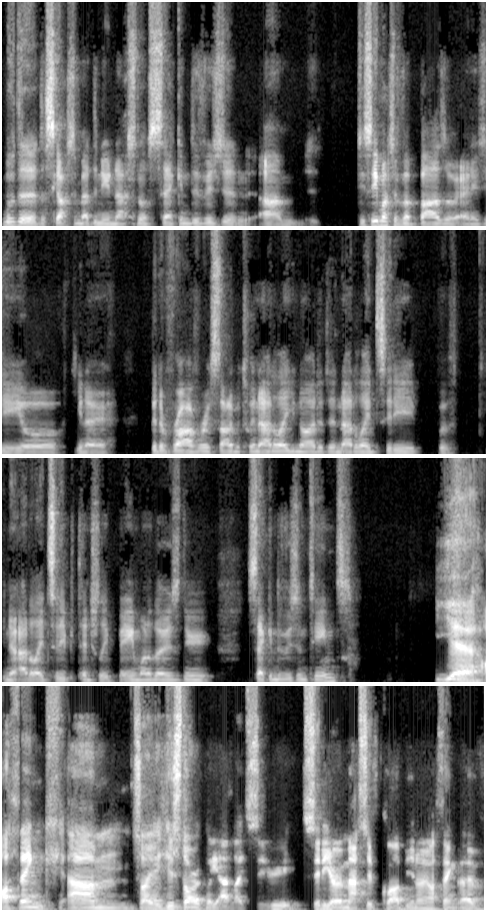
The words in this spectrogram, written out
with the discussion about the new national second division, um, do you see much of a buzz or energy or you know bit of rivalry starting between Adelaide United and Adelaide City, with you know Adelaide City potentially being one of those new second division teams? Yeah, I think um, so. Historically, Adelaide City, City are a massive club. You know, I think they've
